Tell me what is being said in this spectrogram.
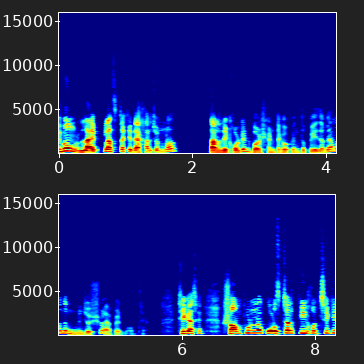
এবং লাইভ ক্লাসটাকে দেখার জন্য তার রেকর্ডেড ভার্সনটাকেও কিন্তু পেয়ে যাবে আমাদের নিজস্ব অ্যাপের মধ্যে। ঠিক আছে? সম্পূর্ণ কোর্সটার ফি হচ্ছে কি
